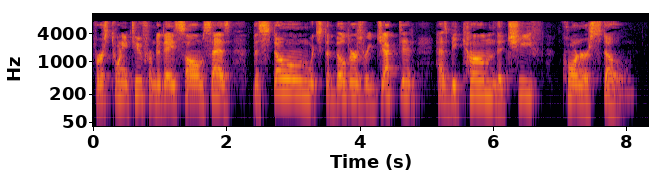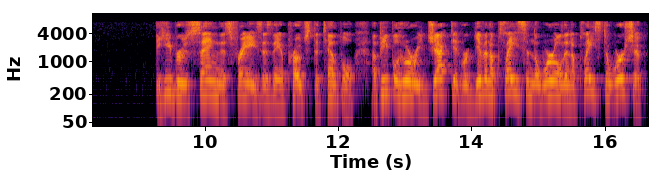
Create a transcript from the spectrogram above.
Verse 22 from today's psalm says, The stone which the builders rejected has become the chief cornerstone. The Hebrews sang this phrase as they approached the temple. A people who were rejected were given a place in the world and a place to worship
